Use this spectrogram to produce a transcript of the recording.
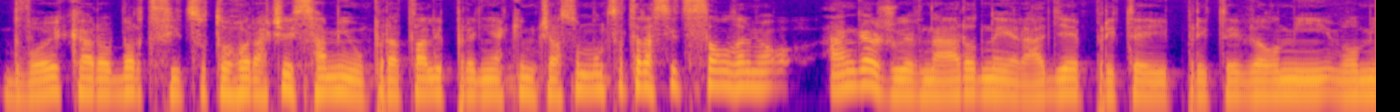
dvojka Robert Fico toho radšej sami upratali pred nejakým časom. On sa teraz síce samozrejme angažuje v Národnej rade pri tej, pri tej veľmi, veľmi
